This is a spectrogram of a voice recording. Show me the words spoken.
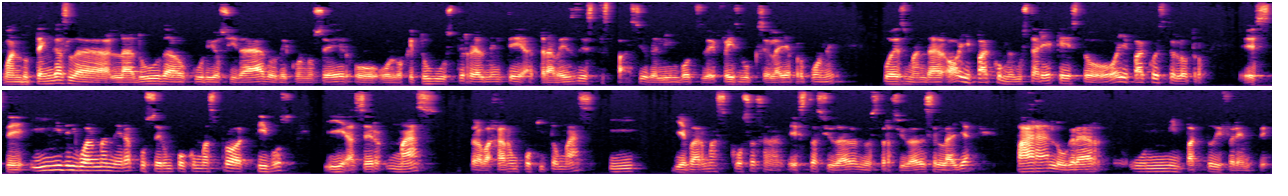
Cuando tengas la, la duda o curiosidad o de conocer o, lo que tú guste realmente a través de este espacio del inbox de Facebook Celaya Propone, puedes mandar, oye Paco, me gustaría que esto, oye Paco, esto, el otro. Este, y de igual manera, pues ser un poco más proactivos y hacer más, trabajar un poquito más y llevar más cosas a esta ciudad, a nuestra ciudad de Celaya, para lograr un impacto diferente.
